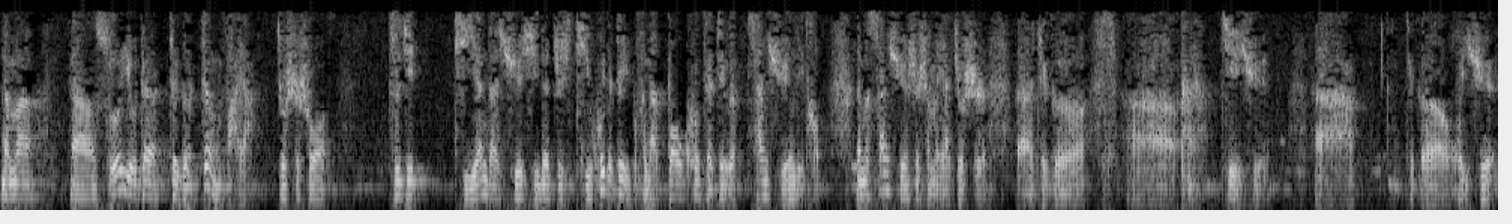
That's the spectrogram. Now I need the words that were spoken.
那么啊所有的这个正法呀，就是说自己。体验的、学习的、知识体会的这一部分呢，包括在这个三学里头。那么三学是什么呀？就是呃这个啊戒学啊这个回学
